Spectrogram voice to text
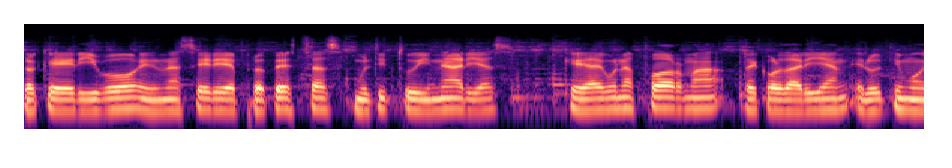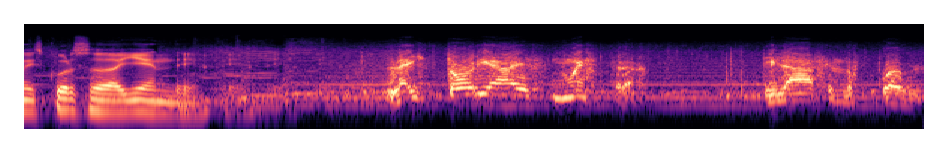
lo que derivó en una serie de protestas multitudinarias que de alguna forma recordarían el último discurso de Allende. La historia es nuestra y la hacen los pueblos.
